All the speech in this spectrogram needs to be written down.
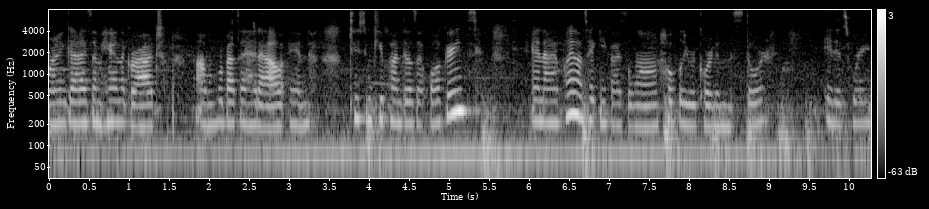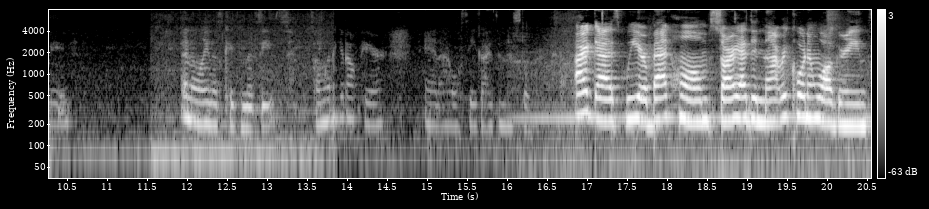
morning guys. I'm here in the garage. Um, we're about to head out and do some coupon deals at walgreens. And i plan on taking you guys along hopefully recording the store. It is raining. And Alaina's kicking the seats. So i'm gonna get off here and i will see you guys in the store. All right guys we are back home. Sorry i did not record in walgreens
